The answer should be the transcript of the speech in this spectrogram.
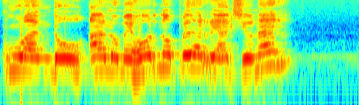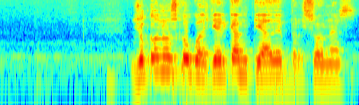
Cuando a lo mejor no pueda reaccionar? Yo conozco cualquier cantidad de personas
